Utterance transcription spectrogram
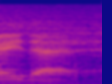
Stay there.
